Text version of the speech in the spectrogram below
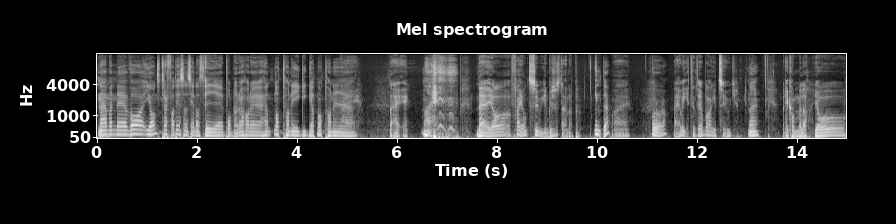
nej men eh, vad, jag har inte träffat er sen senast vi eh, poddade. Har det hänt något? Har ni giggat något? Har ni... eh, Nej. Nej. nej. Nej, jag, fan jag är inte sugen på att köra standup. Inte? Nej. Vadå då? Nej, jag vet inte. Jag har bara inget sug. Nej. Men det kommer väl. Jag,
